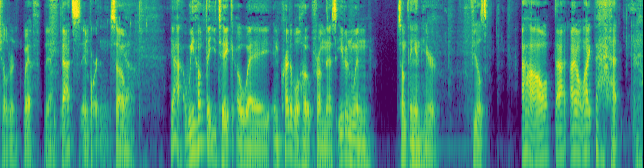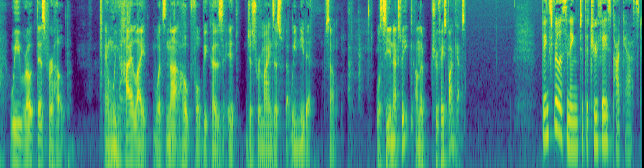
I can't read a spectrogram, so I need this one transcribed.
children with?" Like, that's important. So, Yeah. yeah, we hope that you take away incredible hope from this, even when something in here feels, "Ow, that I don't like that." We wrote this for hope and we highlight what's not hopeful because it just reminds us that we need it. So we'll see you next week on the True Face podcast. Thanks for listening to the True Face podcast.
